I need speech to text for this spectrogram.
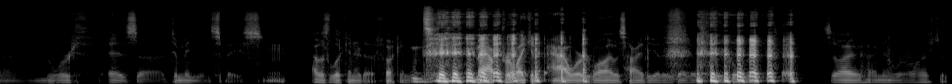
I don't know north as uh, Dominion space. Mm. I was looking at a fucking map for like an hour while I was high the other day. That was pretty cool. so I, I know where I that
